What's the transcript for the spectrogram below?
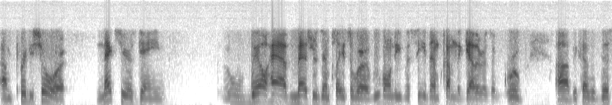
I'm pretty sure next year's game they'll have measures in place where we won't even see them come together as a group uh, because of this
